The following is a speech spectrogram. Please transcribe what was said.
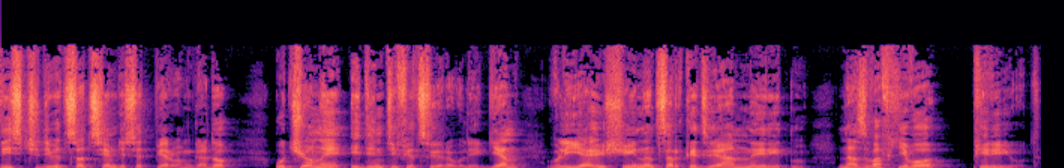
В 1971 году ученые идентифицировали ген, влияющий на циркадианный ритм, назвав его период.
